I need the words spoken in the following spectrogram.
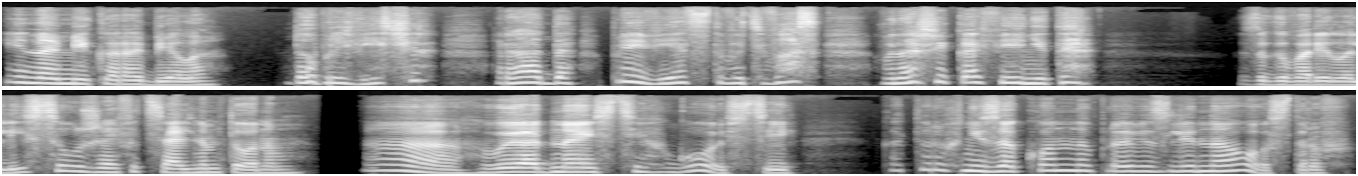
и на миг оробела. «Добрый вечер. Рада приветствовать вас в нашей кофейне, Тер», — заговорила Лиса уже официальным тоном. «А, вы одна из тех гостей, которых незаконно провезли на остров».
